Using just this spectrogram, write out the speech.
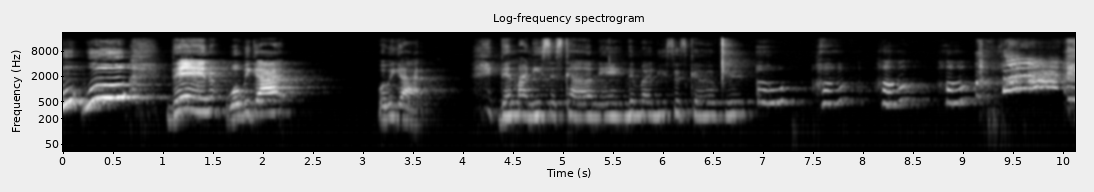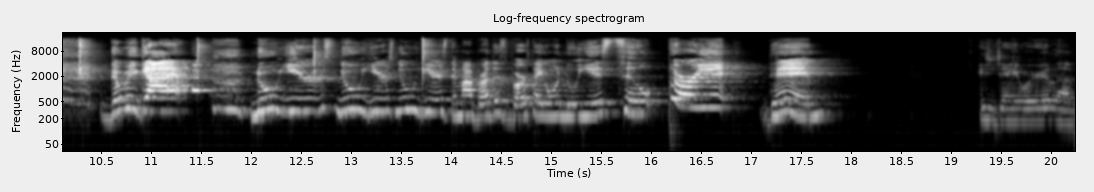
Woo woo. Then what we got? What we got? Then my niece is coming. Then my niece is coming. Oh, huh, huh. then we got New Year's, New Year's, New Year's. Then my brother's birthday on New Year's too. Period. Then it's January 11th.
